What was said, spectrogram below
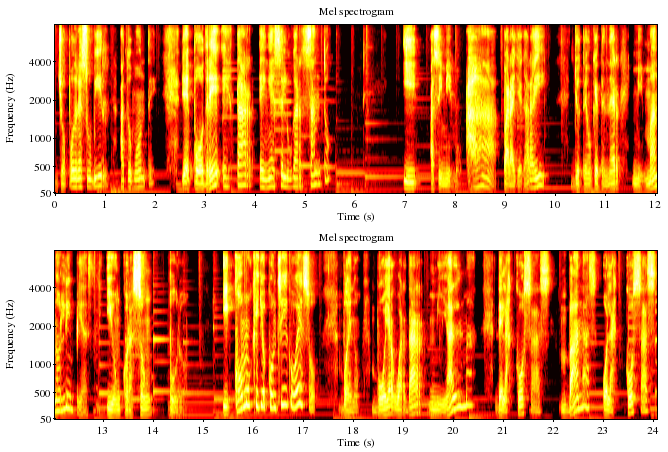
¿yo podré subir a tu monte? Eh, ¿Podré estar en ese lugar santo? Y asimismo, ah, para llegar ahí, yo tengo que tener mis manos limpias y un corazón puro. ¿Y cómo que yo consigo eso? Bueno, voy a guardar mi alma de las cosas vanas o las cosas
